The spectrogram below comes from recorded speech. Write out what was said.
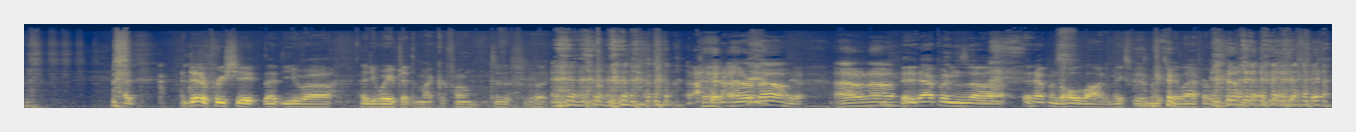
I, I did appreciate that you uh, that you waved at the microphone. Really, I don't know. yeah. I don't know. It happens. Uh, it happens a whole lot. It makes me it makes me laugh every time.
